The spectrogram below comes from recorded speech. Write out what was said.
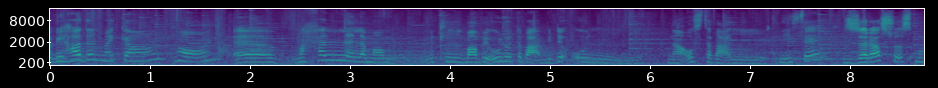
بهذا المكان هون آه، محل لما مثل ما بيقولوا تبع بدقوا الناقوس تبع الكنيسة. الجرس شو اسمه؟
